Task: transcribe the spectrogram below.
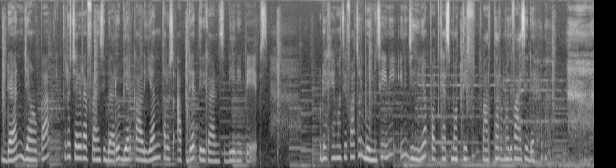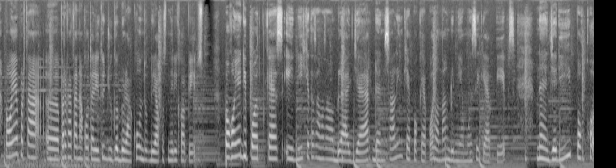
Dan jangan lupa terus cari referensi baru biar kalian terus update diri kalian sendiri, Pips. Udah kayak motivator belum sih? Ini ini jadinya podcast motivator, motivasi dah. Pokoknya perta, uh, perkataan aku tadi itu juga berlaku untuk diri aku sendiri kok, Pips. Pokoknya di podcast ini kita sama-sama belajar dan saling kepo-kepo tentang dunia musik ya, Pips. Nah, jadi pokok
